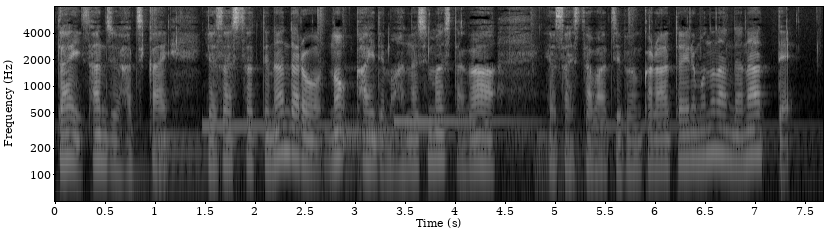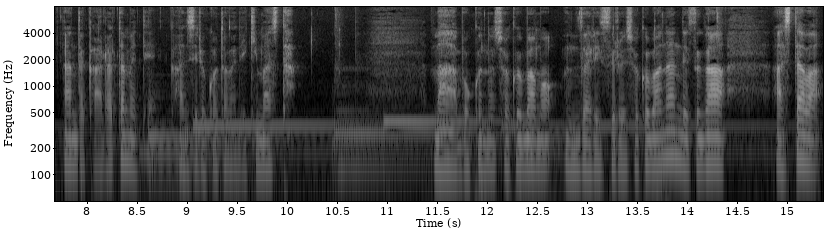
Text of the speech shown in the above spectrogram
第38回「優しさって何だろう?」の回でも話しましたが優しさは自分から与えるものなんだなってなんだか改めて感じることができましたまあ僕の職場もうんざりする職場なんですが明日は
